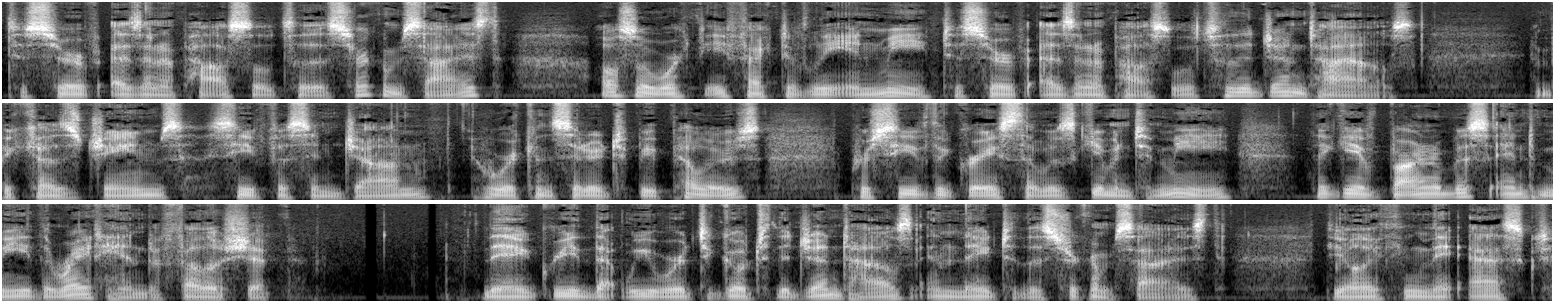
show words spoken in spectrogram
to serve as an apostle to the circumcised, also worked effectively in me to serve as an apostle to the Gentiles. And because James, Cephas, and John, who were considered to be pillars, perceived the grace that was given to me, they gave Barnabas and me the right hand of fellowship. They agreed that we were to go to the Gentiles and they to the circumcised. The only thing they asked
